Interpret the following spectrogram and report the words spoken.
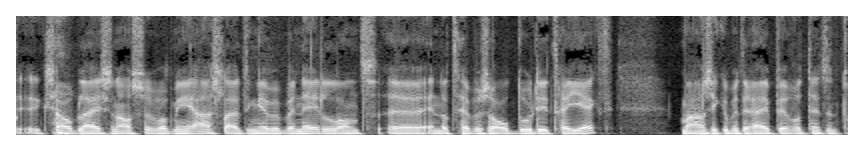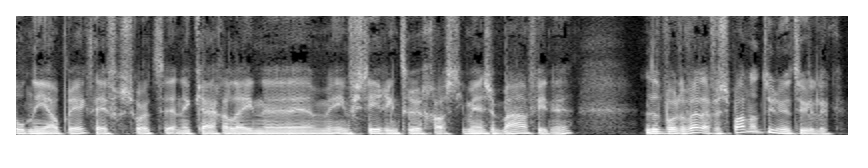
ik zou blij zijn als ze wat meer aansluiting hebben bij Nederland. Uh, en dat hebben ze al door dit traject. Maar als ik een bedrijf ben wat net een ton in jouw project heeft gestort... en ik krijg alleen uh, mijn investering terug als die mensen een baan vinden... dat wordt wel even spannend nu natuurlijk.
